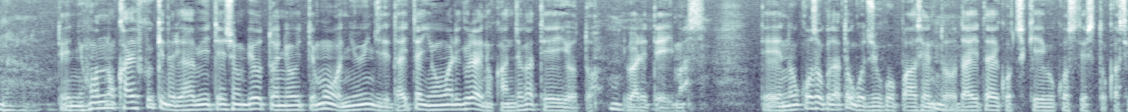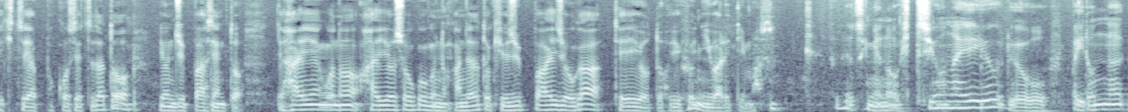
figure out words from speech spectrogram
うん、で日本の回復期のリハビリテーション病棟においても入院時で大体4割ぐらいの患者が低栄養と言われています。で脳梗塞だと55%、うん、大腿骨頸部骨折とか脊椎圧迫骨折だと40%で肺炎後の肺葉症候群の患者だと90%以上が低栄養というふうに言われています。それでは次あの必要な栄養量を、まあ、いろんな、ま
